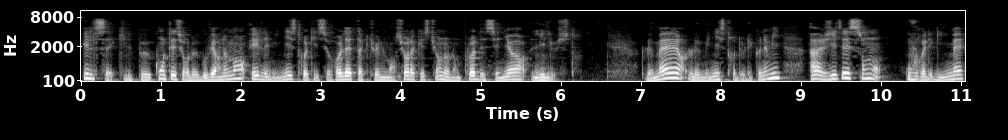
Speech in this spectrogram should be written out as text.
Il sait qu'il peut compter sur le gouvernement et les ministres qui se relaient actuellement sur la question de l'emploi des seniors l'illustrent. Le maire, le ministre de l'économie, a agité son ouvrez les guillemets,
